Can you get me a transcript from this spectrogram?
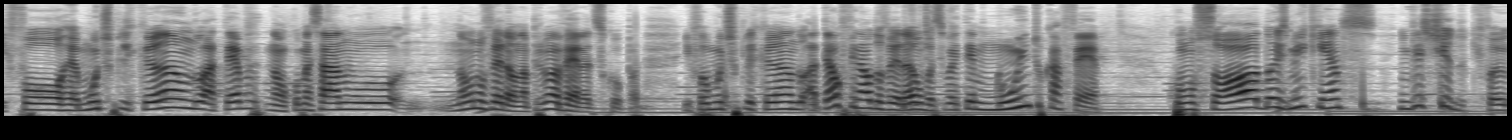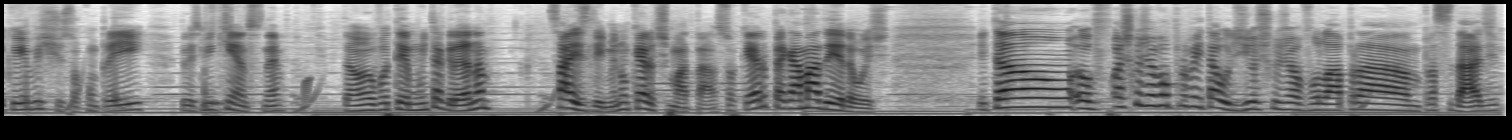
e for multiplicando até... Não, começar no... Não no verão, na primavera, desculpa. E for multiplicando até o final do verão, você vai ter muito café. Com só 2.500 investido, que foi o que eu investi. Só comprei 2.500, né? Então eu vou ter muita grana. Sai, Slim, não quero te matar. Só quero pegar madeira hoje. Então, eu acho que eu já vou aproveitar o dia, acho que eu já vou lá pra, pra cidade,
